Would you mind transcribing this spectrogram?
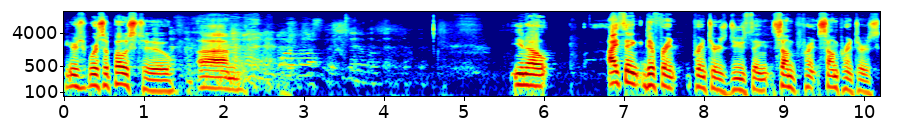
printed? We're supposed to. Um, you know, I think different printers do things. Some print, some printers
